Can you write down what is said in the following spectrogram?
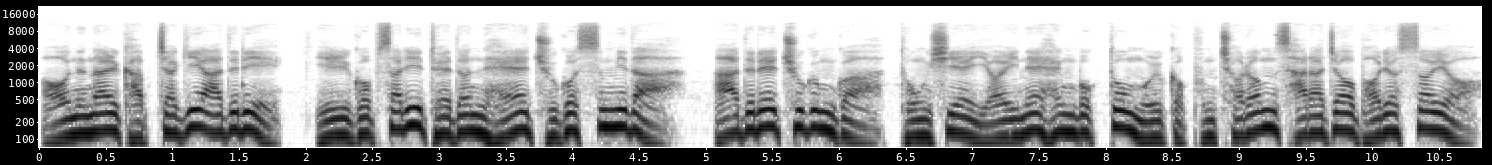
어느 날 갑자기 아들이 일곱 살이 되던 해에 죽었습니다. 아들의 죽음과 동시에 여인의 행복도 물거품처럼 사라져 버렸어요.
